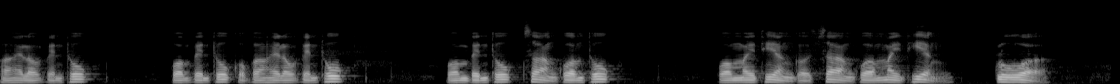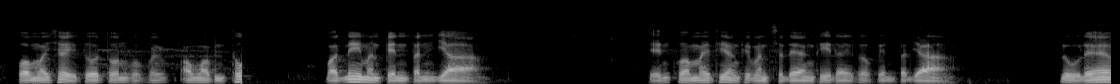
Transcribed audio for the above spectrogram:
พาให้เราเป็นทุกข์ความเป็นทุกข์ก็พาให้เราเป็นทุกข์ความเป็นทุกข์สร้างความทุกข์ความไม่เที่ยงก็สร้างความไม่เที่ยงกลัว ความไม่ใช่ตัวตนก็ไปเอามาเป็นทุกข์บัดนี้มันเป็นปัญญา เห็นความไม่เที่ยงที่มันแสดงที่ใดก็เป็นปัญญา รู้แล้ว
